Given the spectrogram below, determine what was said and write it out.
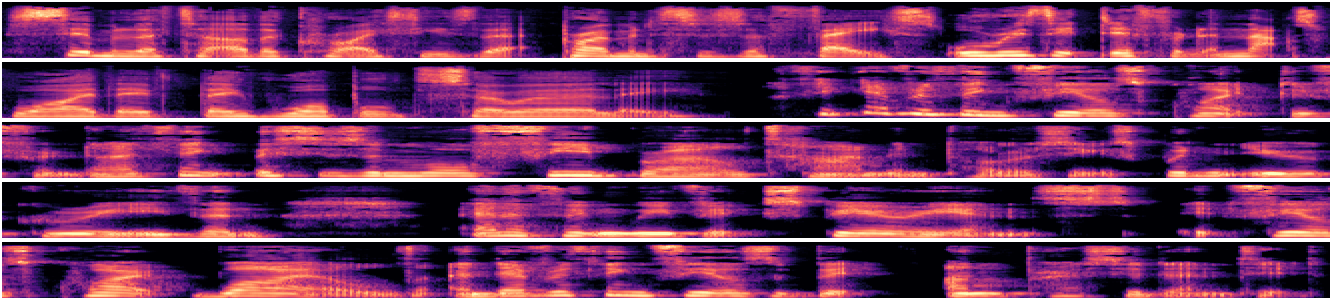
similar to other crises that prime ministers have faced, or is it different, and that's why they've they've wobbled so early? Think everything feels quite different. I think this is a more febrile time in politics, wouldn't you agree, than anything we've experienced? It feels quite wild and everything feels a bit unprecedented.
